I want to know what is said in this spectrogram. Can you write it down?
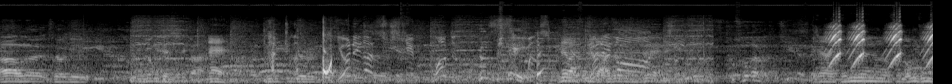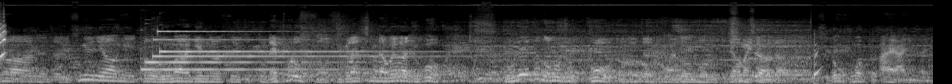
아 오늘 저기 우경재 씨가 네. 한주간 연예가 수식 모두 네 맞습니다. 연예가 네. 그 소감 어떠세요? 제가 재밌는 너무 존경하는 저희 승윤이 형이 또 음악인으로서 또 래퍼로서 대결을 친다고 해가지고 노래도 너무 좋고 저는 이제 이런 거를 기대가 많이 됩니다. 너무 고맙다. 아예 아닙니다.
